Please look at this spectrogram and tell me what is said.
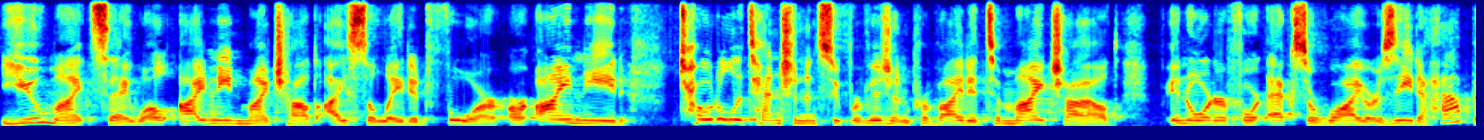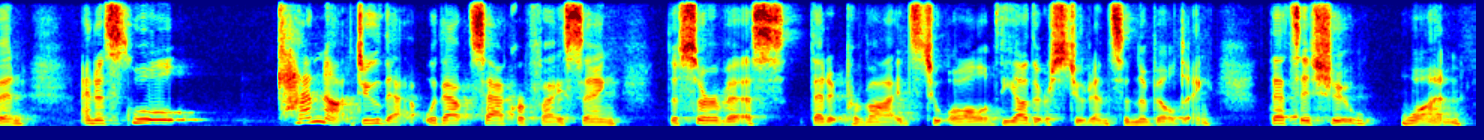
you might say, well, I need my child isolated for, or I need total attention and supervision provided to my child in order for X or Y or Z to happen. And a school cannot do that without sacrificing the service that it provides to all of the other students in the building. That's issue one.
